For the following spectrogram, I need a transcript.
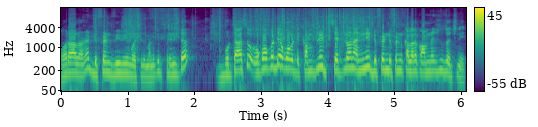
కోరాలోనే డిఫరెంట్ వీవింగ్ వచ్చింది. మనకి ప్రింట్ బుటాస్ ఒక్కొక్కటి ఒక్కొక్కటి కంప్లీట్ సెట్లోనే అన్ని డిఫరెంట్ డిఫరెంట్ కలర్ కాంబినేషన్స్ వచ్చినాయి.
